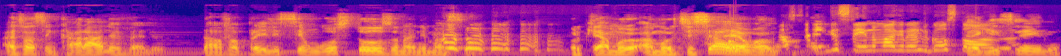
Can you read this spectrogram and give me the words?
Aí você fala assim: caralho, velho, dava para ele ser um gostoso na animação. Porque a, a Mortícia é uma. Segue sendo uma grande gostosa. Segue sendo.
